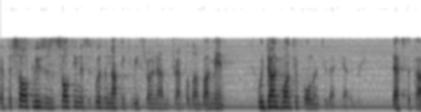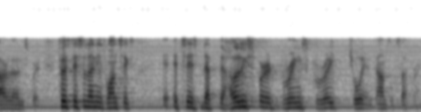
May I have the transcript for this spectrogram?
If the salt loses its saltiness, it's worth nothing to be thrown out and trampled on by men. We don't want to fall into that category. That's the power of the Holy Spirit. 1 Thessalonians 1 6, it says that the Holy Spirit brings great joy in times of suffering.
